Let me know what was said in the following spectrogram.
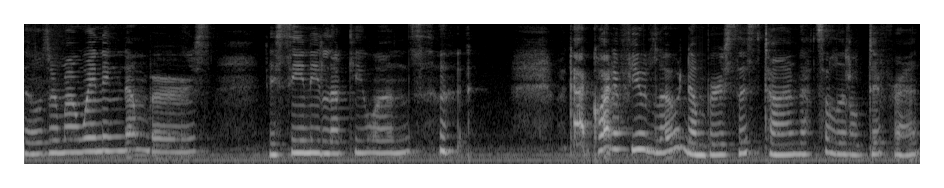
Those are my winning numbers. Do you see any lucky ones? we got quite a few low numbers this time. That's a little different.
